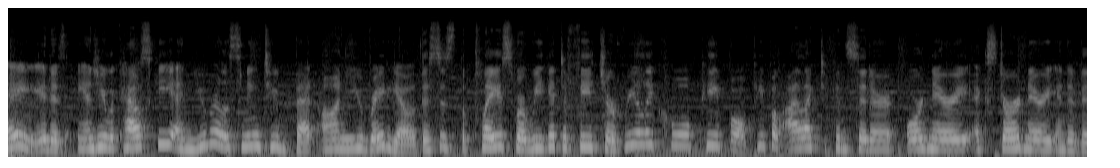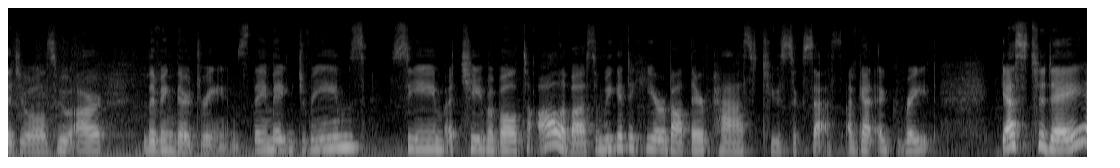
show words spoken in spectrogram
Hey, it is Angie Wachowski, and you are listening to Bet on You Radio. This is the place where we get to feature really cool people, people I like to consider ordinary, extraordinary individuals who are living their dreams. They make dreams seem achievable to all of us, and we get to hear about their path to success. I've got a great guest today,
